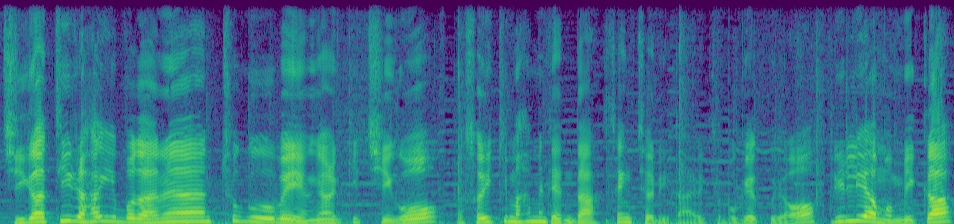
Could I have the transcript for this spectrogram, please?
지가 딜을 하기보다는 투급에 영향을 끼치고 서 있기만 하면 된다. 생철이다. 이렇게 보겠고요. 릴리아 뭡니까?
